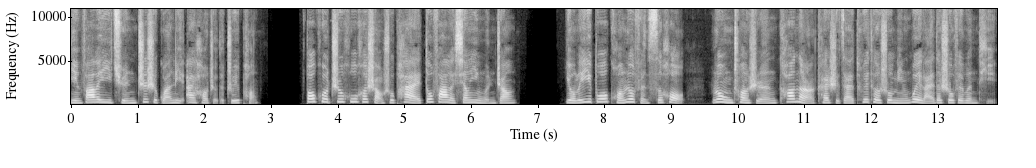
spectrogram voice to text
引发了一群知识管理爱好者的追捧，包括知乎和少数派都发了相应文章。有了一波狂热粉丝后，Room 创始人 Connor 开始在推特说明未来的收费问题。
